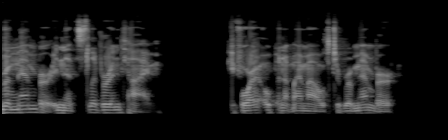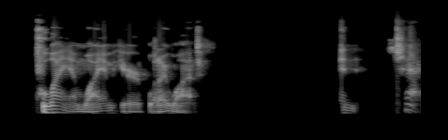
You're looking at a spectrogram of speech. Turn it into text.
remember in that sliver in time, before I open up my mouth, to remember who I am, why I'm here, what I want. Check,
